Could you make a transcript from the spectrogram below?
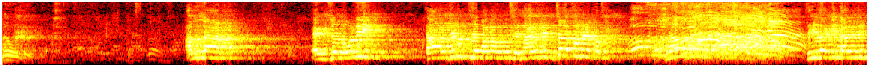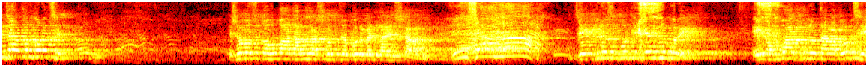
নওয়াজ আল্লাহ একজন অলি তার বিরুদ্ধে বলা হচ্ছে নারী নির্যাতনের কথা। তিনি নাকি নারী নির্যাতন করেছেন? এ সমস্ত অপবাদ আল্লাহ সহ্য করবেন না ইনশাআল্লাহ। ইনশাআল্লাহ। যে পিরোজপুরকে কেন্দ্র করে এই অপবাদগুলো তারা বলছে,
